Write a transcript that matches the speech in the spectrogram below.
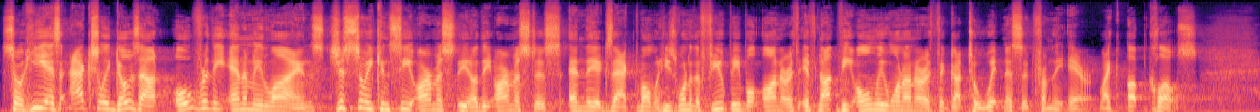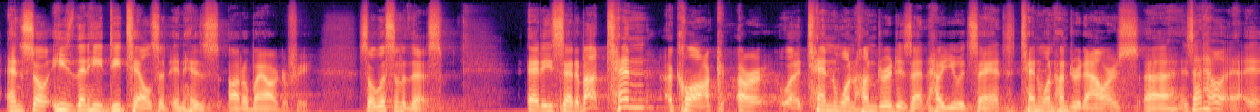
So he has actually goes out over the enemy lines just so he can see armistice, you know, the armistice and the exact moment. He's one of the few people on earth, if not the only one on earth, that got to witness it from the air, like up close. And so he's, then he details it in his autobiography. So listen to this. Eddie said about 10 o'clock, or 10 100, is that how you would say it? 10 100 hours. Uh, is that how? Uh,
